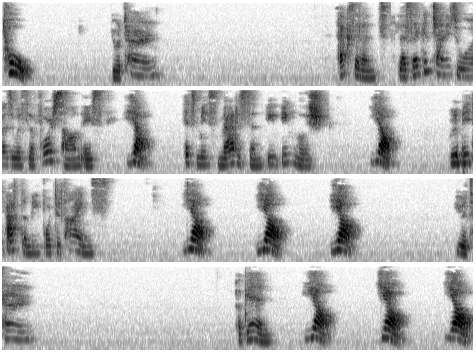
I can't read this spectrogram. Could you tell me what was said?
two. Your turn. Excellent. The second Chinese word with the first sound is yao. It means medicine in English. Yao. Repeat after me for two times. Yao, yao, yao. Your turn. Again. Yao, yao, yao.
